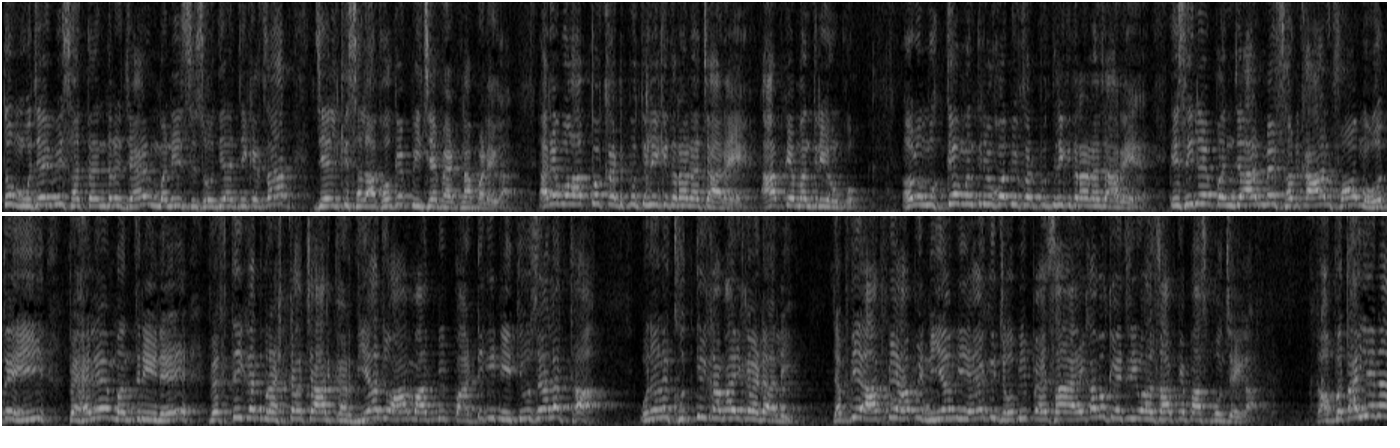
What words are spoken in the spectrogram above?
तो मुझे भी सत्येंद्र जैन, मनीष सिसोदिया जी के साथ जेल की सलाखों के पीछे बैठना पड़ेगा। अरे वो आपको कठपुतली की तरह नचा रहे हैं, आपके मंत्रियों को। और वो मुख्यमंत्रियों को भी कठपुतली की तरह नचा रहे हैं। इसीलिए पंजाब में सरकार फॉर्म होते ही पहले मंत्री ने व्यक्तिगत भ्रष्टाचार कर दिया, जो आम आदमी पार्टी की नीतियों से अलग था। उन्होंने खुद की कमाई कर डाली, जबकि आपके यहाँ पे नियम यह है कि जो भी पैसा आएगा, वो केजरीवाल साहब के पास पहुंचेगा। तो आप बताइए ना,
